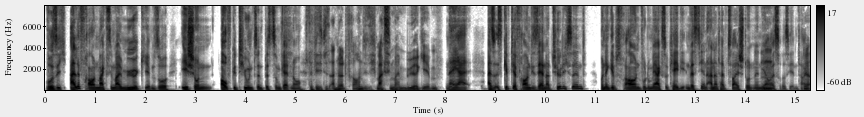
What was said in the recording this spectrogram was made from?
wo sich alle Frauen maximal Mühe geben, so eh schon aufgetunt sind bis zum Get-No. Wie sich das anhört, Frauen, die sich maximal Mühe geben. Naja, also es gibt ja Frauen, die sehr natürlich sind und dann gibt es Frauen, wo du merkst, okay, die investieren anderthalb, zwei Stunden in ihr Mhm. Äußeres jeden Tag. Ja.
